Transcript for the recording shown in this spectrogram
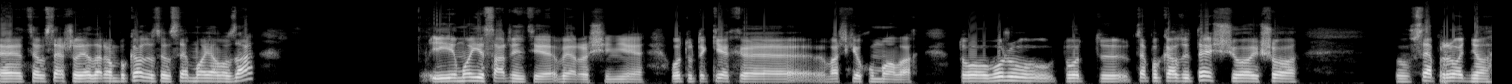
е, це все, що я зараз вам показую, це все моя лоза. І мої саджанці вирощені от у таких е, важких умовах, то можу, то от, е, це показує те, що якщо все природньо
